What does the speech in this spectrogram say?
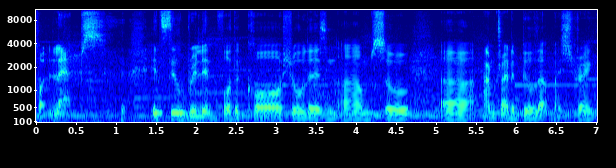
collapse. it's still brilliant for the core, shoulders, and arms, so uh, I'm trying to build up my strength,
